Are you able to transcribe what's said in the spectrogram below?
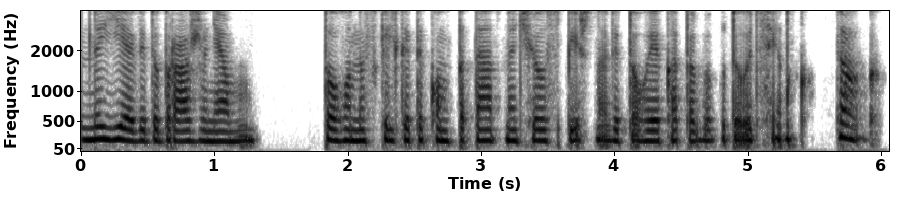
не є відображенням того, наскільки ти компетентна чи успішна від того, яка тебе буде оцінка. Так.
